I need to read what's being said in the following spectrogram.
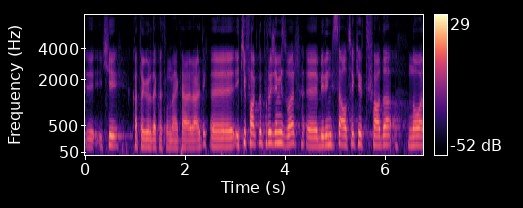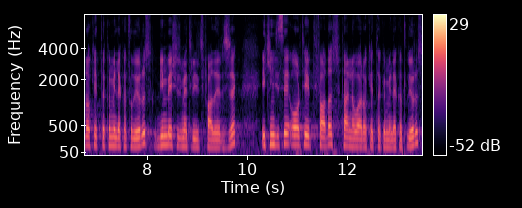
e, iki kategoride katılmaya karar verdik. Ee, iki farklı projemiz var. Ee, birincisi alçak irtifada Nova roket takımıyla katılıyoruz. 1500 metre irtifada yarışacak. İkincisi orta irtifada Supernova roket takımıyla katılıyoruz.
